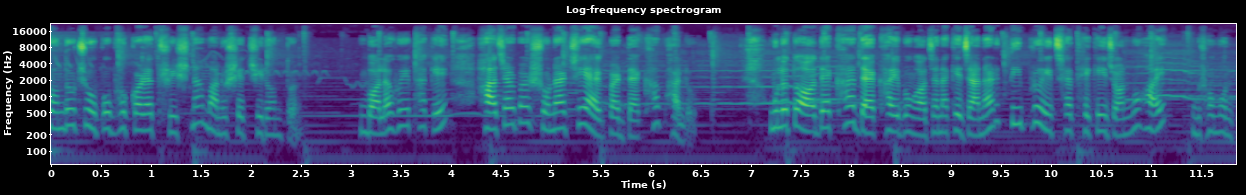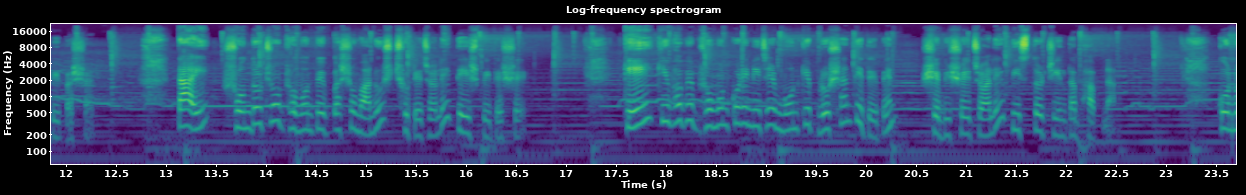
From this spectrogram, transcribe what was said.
সৌন্দর্য উপভোগ করার তৃষ্ণা মানুষের চিরন্তন। বলা হয়ে থাকে, হাজারবার শোনার চেয়ে একবার দেখা ভালো। মূলত অদেখা, দেখা এবং অজানাকে জানার তীব্র ইচ্ছা থেকেই জন্ম হয় ভ্রমণ পিপাসার। তাই সৌন্দর্য ভ্রমণ পিপাসু মানুষ ছুটে চলে দেশ বিদেশে। কে কীভাবে ভ্রমণ করে নিজের মনকে প্রশান্তি দেবেন, সে বিষয়ে চলে বিস্তর চিন্তা ভাবনা। কোন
